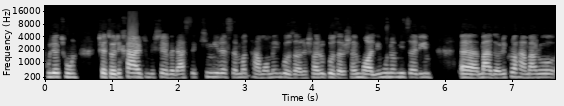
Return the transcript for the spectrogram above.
پولتون چطوری خرج میشه به دست کی می‌رسه. ما تمام این گزارش ها رو گزارش های مالیمون رو می‌ذاریم. مدارک رو همه رو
